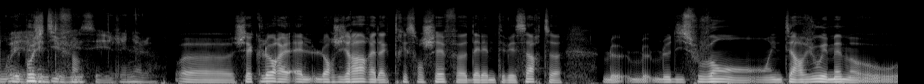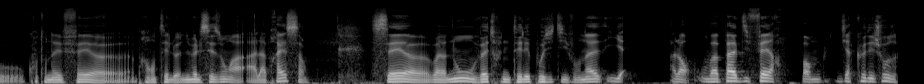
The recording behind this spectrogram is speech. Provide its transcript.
On oui, est positif, hein. C'est génial. Euh, Cheikh Laure, elle, elle- Laure Girard, rédactrice en chef d'LMTV Sarthe, le, le- le dit souvent en, en interview et même au- quand on avait fait euh, présenter la nouvelle saison à, à la presse. C'est euh, voilà, nous on veut être une télé positive. On a, il y a- alors on va pas faire, exemple, dire que des choses.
